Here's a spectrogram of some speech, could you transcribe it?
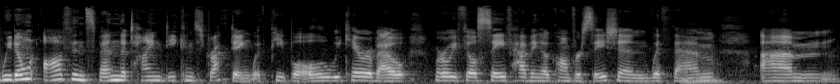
we don't often spend the time deconstructing with people who we care about, where we feel safe having a conversation with them. Mm-hmm. Um,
